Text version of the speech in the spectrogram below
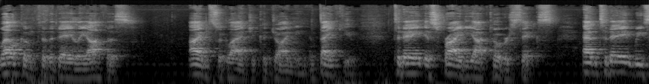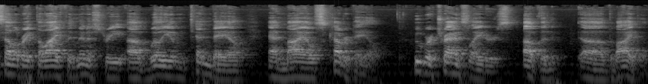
welcome to the Daily Office. I'm so glad you could join me, and thank you. Today is Friday, October 6th, and today we celebrate the life and ministry of William Tyndale and Miles Coverdale, who were translators of the, uh, the Bible.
